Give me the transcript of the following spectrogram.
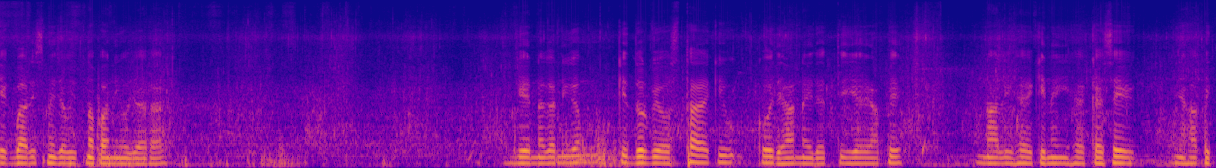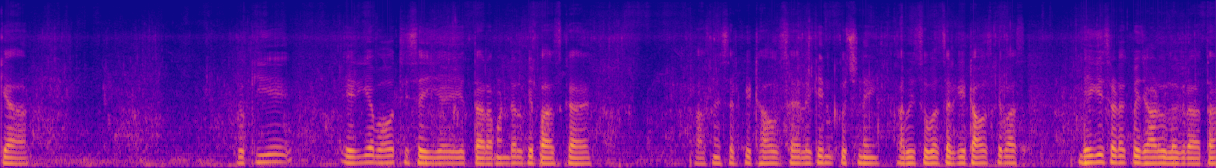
एक बारिश में जब इतना पानी हो जा रहा है। ये नगर निगम की दुर्व्यवस्था है कि कोई ध्यान नहीं देती है यहाँ पे नाली है कि नहीं है, कैसे यहाँ पे क्या। क्योंकि ये एरिया बहुत ही सही है, ये तारामंडल के पास का है। पास में सर्किट हाउस है, लेकिन कुछ नहीं। अभी सुबह सर्किट हाउस के पास भीगी सड़क पे झाड़ू लग रहा था,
